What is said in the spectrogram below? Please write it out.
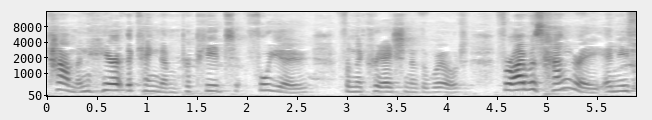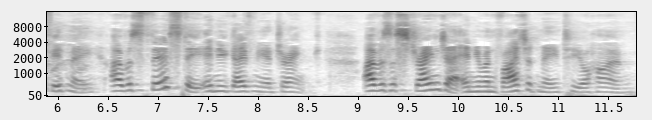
Come, inherit the kingdom prepared for you from the creation of the world. For I was hungry, and you fed me. I was thirsty, and you gave me a drink. I was a stranger, and you invited me to your home.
